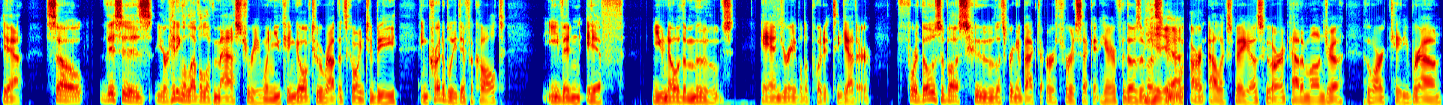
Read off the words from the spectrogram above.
Yeah. So this is, you're hitting a level of mastery when you can go up to a route that's going to be incredibly difficult, even if you know the moves and you're able to put it together. For those of us who, let's bring it back to earth for a second here, for those of us yeah. who aren't Alex Megos, who aren't Adam Ondra, who aren't Katie Brown,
